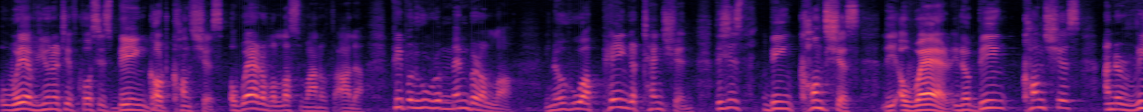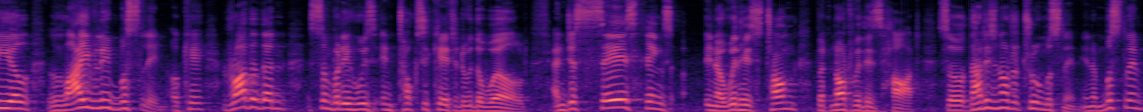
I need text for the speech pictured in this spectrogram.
way of unity, of course, is being God conscious, aware of Allah subhanahu wa ta'ala. People who remember Allah, you know, who are paying attention. This is being consciously aware, you know, being conscious and a real lively Muslim, okay? Rather than somebody who is intoxicated with the world and just says things, you know, with his tongue but not with his heart. So that is not a true Muslim. You know, Muslim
